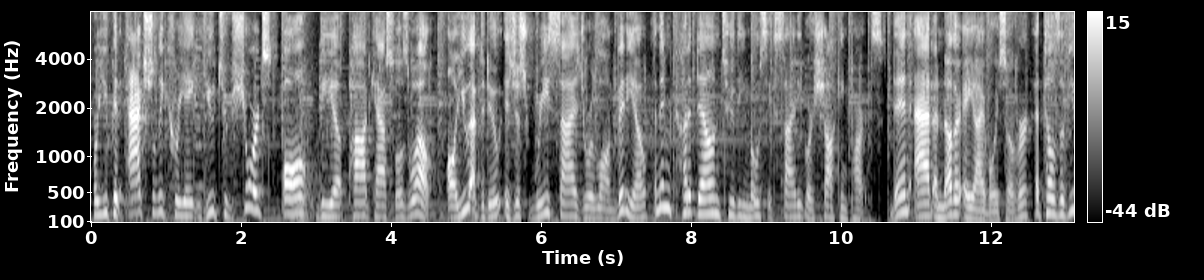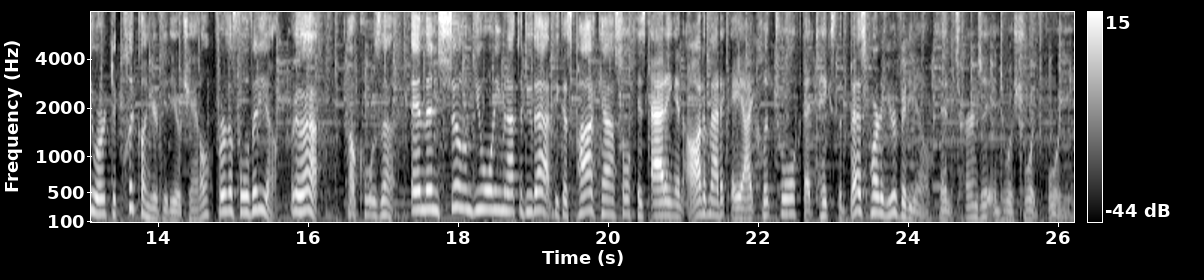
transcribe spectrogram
where you can actually create YouTube Shorts all via Podcastle as well. All you have to do is just resize your long video and then cut it down to the most exciting or shocking parts. Then add another AI voiceover that tells the viewer to click on your video video channel for the full video. Look at that. How cool is that? And then soon you won't even have to do that because Podcastle is adding an automatic AI clip tool that takes the best part of your video and turns it into a short for you.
